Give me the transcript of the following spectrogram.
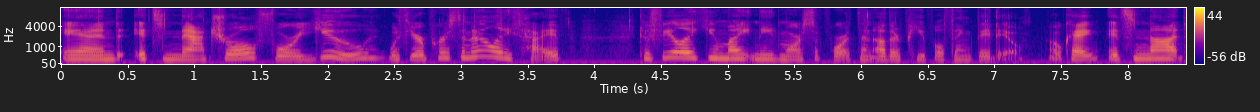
and it's natural for you with your personality type to feel like you might need more support than other people think they do. Okay? It's not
